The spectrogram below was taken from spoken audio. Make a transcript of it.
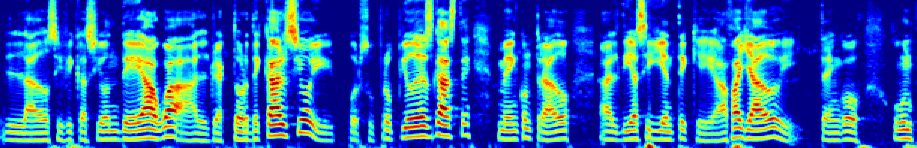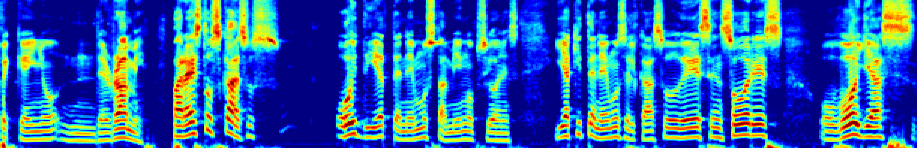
la dosificación de agua al reactor de calcio y por su propio desgaste me he encontrado al día siguiente que ha fallado y tengo un pequeño derrame. Para estos casos, hoy día tenemos también opciones y aquí tenemos el caso de sensores o boyas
